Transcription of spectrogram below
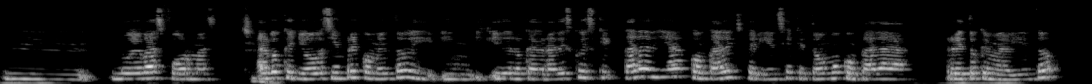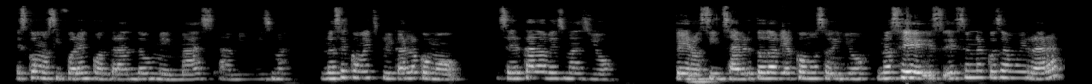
mm, nuevas formas Algo que yo siempre comento y, y, y de lo que agradezco es que cada día, con cada experiencia que tomo, con cada reto que me aviento, es como si fuera encontrándome más a mí misma. No sé cómo explicarlo como ser cada vez más yo, pero sin saber todavía cómo soy yo. No sé, es, es una cosa muy rara.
